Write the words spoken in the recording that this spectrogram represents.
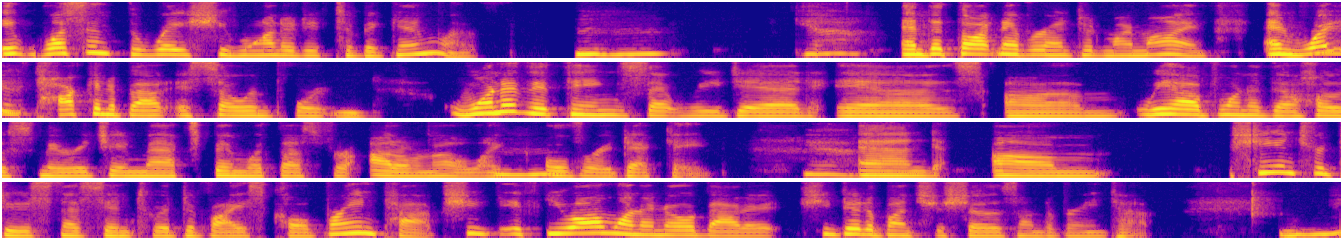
it wasn't the way she wanted it to begin with. Mm-hmm. Yeah. And the thought never entered my mind. And what you're talking about is so important. One of the things that we did is um, we have one of the hosts, Mary Jane Max, been with us for, I don't know, like Mhm. over a decade. Yeah. And um, she introduced us into a device called Brain Tap. She, if you all want to know about it, she did a bunch of shows on the Brain Tap. Mm-hmm.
